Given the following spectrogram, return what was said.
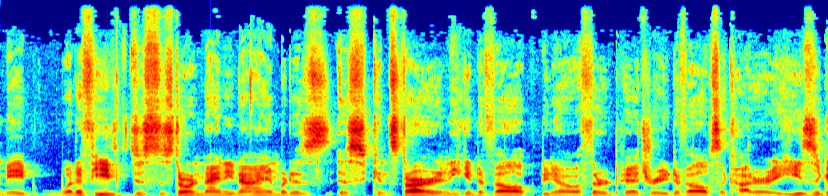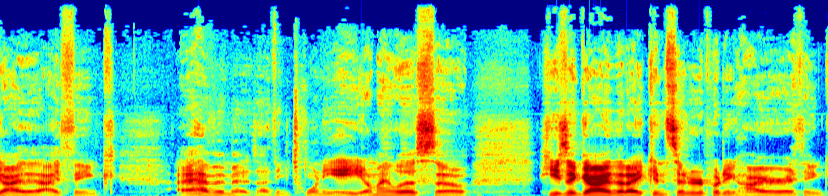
maybe what if he just is throwing 99 but is, is can start and he can develop you know a third pitch or he develops a cutter he's a guy that i think i have him at i think 28 on my list so he's a guy that i consider putting higher i think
